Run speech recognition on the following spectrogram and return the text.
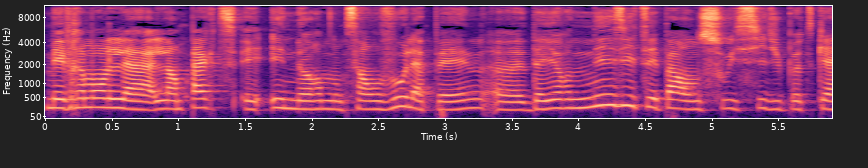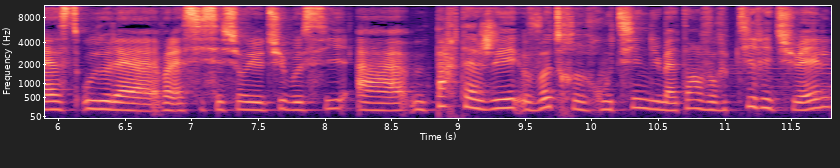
Mais vraiment, l'impact est énorme, donc ça en vaut la peine. Euh, d'ailleurs, n'hésitez pas en dessous ici du podcast ou de la, voilà, si c'est sur YouTube aussi, à partager votre routine du matin, vos petits rituels.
